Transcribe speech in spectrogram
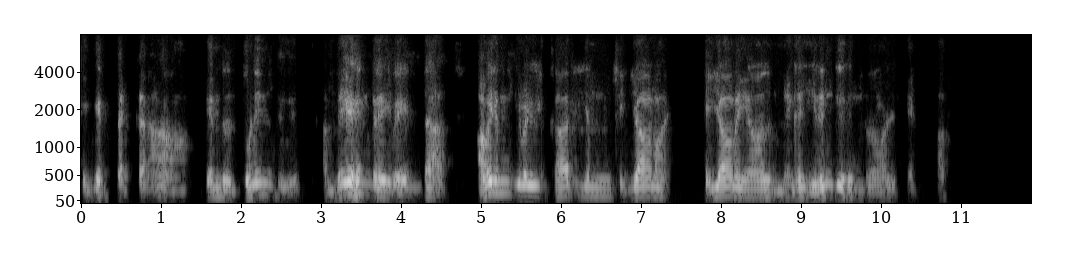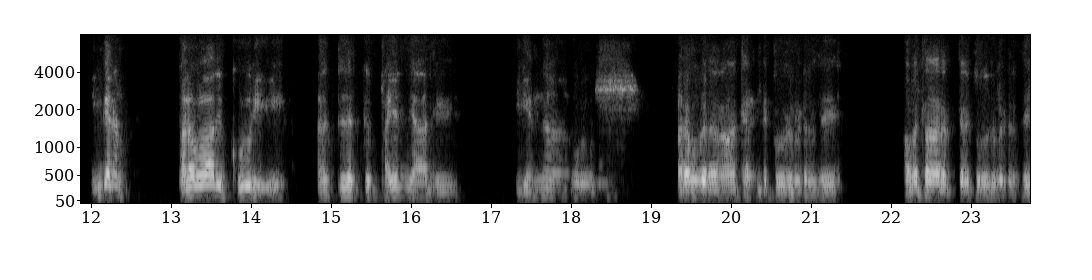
செய்யத்தக்கனா என்று துணிந்து அம்மேகங்களை வேண்டா அவையும் இவள் காரியம் செய்யாம செய்யாமையால் மிக இறங்குகின்றாள் என்பார். இங்கனம் பலவாறு கூறி அடுத்ததற்கு பயன் யாது? இது என்ன ஒரு பரமபதநாதன் தூது விடுறது? அவதாரத்தில் தூது விடுறது?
